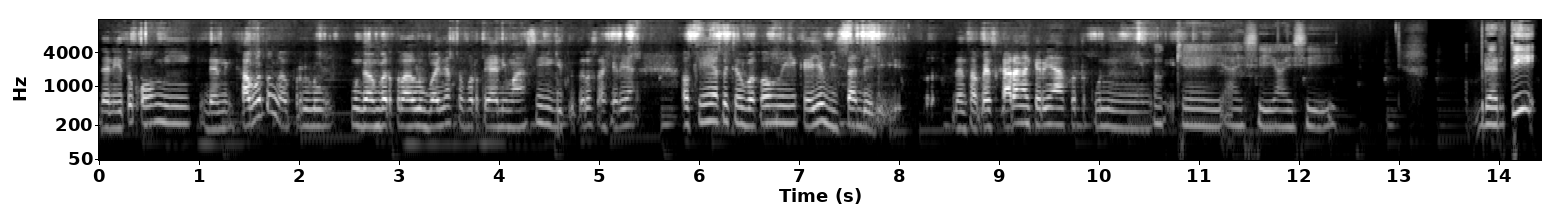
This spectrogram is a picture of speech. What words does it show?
dan itu komik dan kamu tuh nggak perlu menggambar terlalu banyak seperti animasi gitu terus akhirnya oke aku coba komik kayaknya bisa deh gitu dan sampai sekarang akhirnya aku tekunin Oke, I see, I see. Berarti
